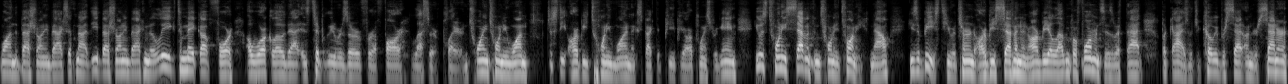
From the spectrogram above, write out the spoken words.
one of the best running backs, if not the best running back in the league, to make up for a workload that is typically reserved for a far lesser player. In 2021, just the RB21 expected PPR points per game, he was 27th in 2020. Now he's a beast. He returned RB7 and RB11 performances with that. But guys, with Jacoby Brissett under center,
